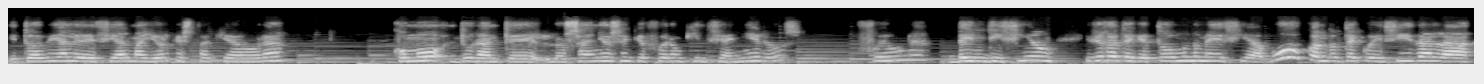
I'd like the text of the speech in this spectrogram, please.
Y todavía le decía al mayor que está aquí ahora, cómo durante los años en que fueron quinceañeros, fue una bendición. Y fíjate que todo el mundo me decía, cuando te coincida la,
